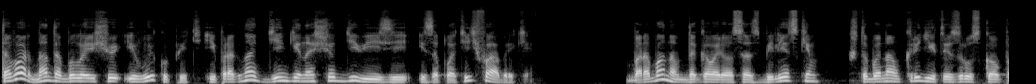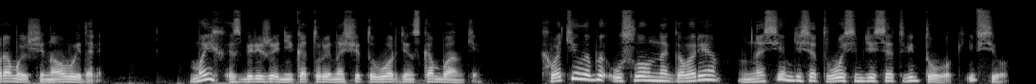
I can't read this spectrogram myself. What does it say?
Товар надо было еще и выкупить, и прогнать деньги на счет дивизии и заплатить фабрике. Барабанов договорился с Белецким, чтобы нам кредит из русского промышленного выдали. Моих сбережений, которые на счету в Орденском банке, хватило бы, условно говоря, на 70-80 винтовок, и все.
